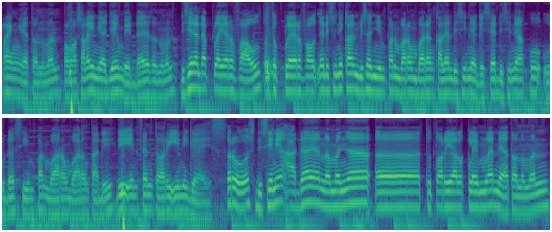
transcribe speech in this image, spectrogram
rank ya teman-teman. Kalau nggak salah ini aja yang beda ya teman-teman. Di sini ada player vault. Untuk player vaultnya di sini kalian bisa nyimpan barang-barang kalian di sini ya guys ya. Di sini aku udah simpan barang-barang tadi di inventory ini guys. Terus di sini ada yang namanya uh, tutorial claim land ya teman-teman.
